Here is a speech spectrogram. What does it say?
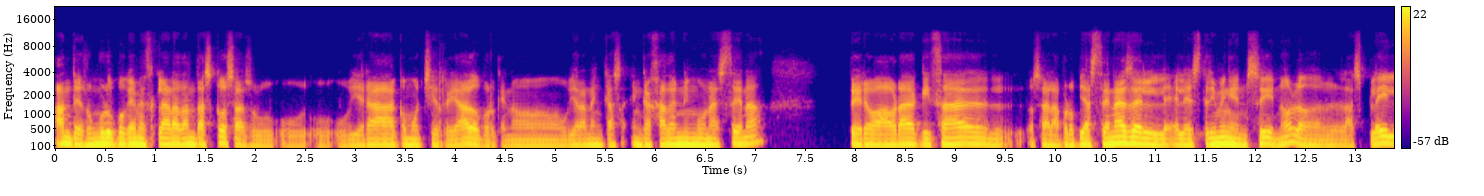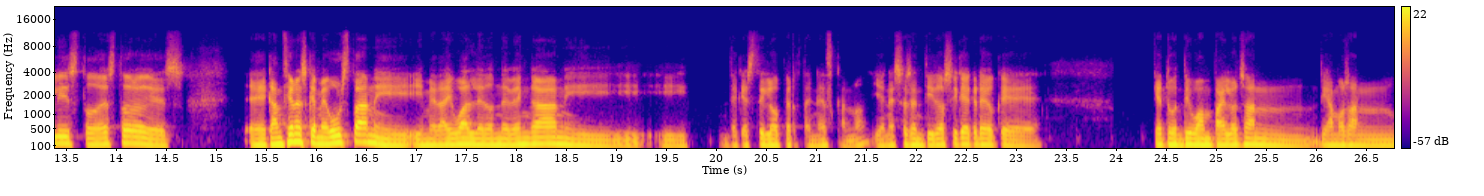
antes un grupo que mezclara tantas cosas hubiera como chirriado porque no hubieran encajado en ninguna escena, pero ahora quizá, o sea, la propia escena es el, streaming en sí, ¿no? las playlists, todo esto es eh, canciones que me gustan y, me da igual de dónde vengan y, y, de qué estilo pertenezcan, ¿no? Y en ese sentido sí que creo que, que 21 Pilots han, digamos, han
